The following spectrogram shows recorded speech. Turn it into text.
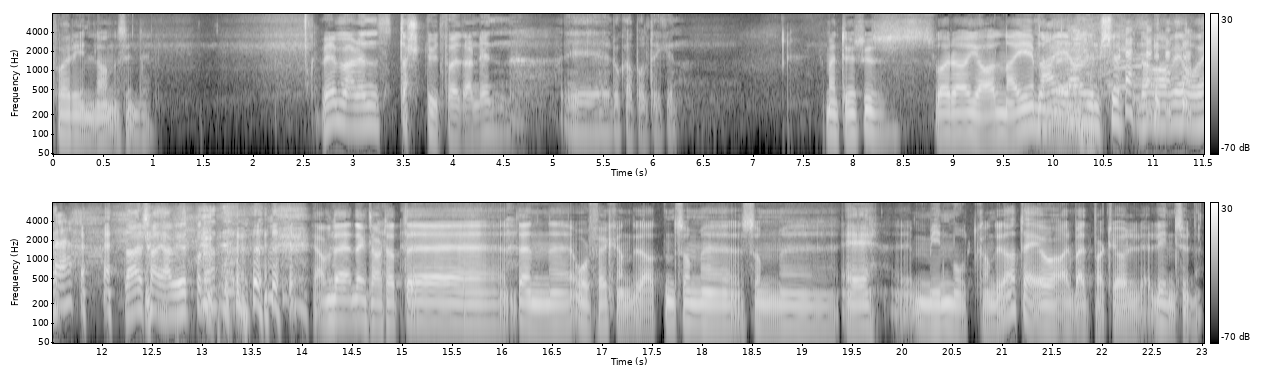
For Innlandet sin del. Hvem er den største utfordreren din i lokalpolitikken? Jeg mente du skulle svare ja eller nei. Men Nei, ja, unnskyld. Da var vi over. Der skeia vi ut på den. Ja, men det, det er klart at eh, den eh, ordførerkandidaten som, eh, som eh, er min motkandidat, er jo Arbeiderpartiet og Linn Sunde.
